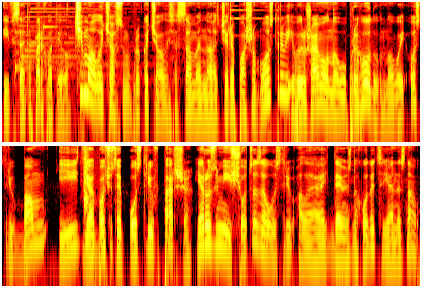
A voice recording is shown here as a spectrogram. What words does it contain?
і все, тепер хватило. Чимало часу ми прокачалися саме на Черепашому острові і вирушаємо в нову пригоду. Новий острів Бам. І я бачу цей острів вперше. Я розумію, що це за острів, але де він знаходиться, я не знав.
